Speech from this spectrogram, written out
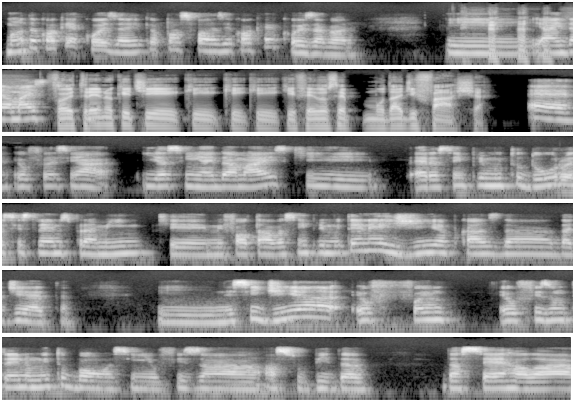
manda qualquer coisa aí que eu posso fazer qualquer coisa agora. E, e ainda mais. Foi o treino que te que, que, que, fez você mudar de faixa. É, eu falei assim, ah, e assim, ainda mais que era sempre muito duro esses treinos para mim, que me faltava sempre muita energia por causa da, da dieta. E nesse dia eu, foi um, eu fiz um treino muito bom, assim, eu fiz a, a subida da serra lá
